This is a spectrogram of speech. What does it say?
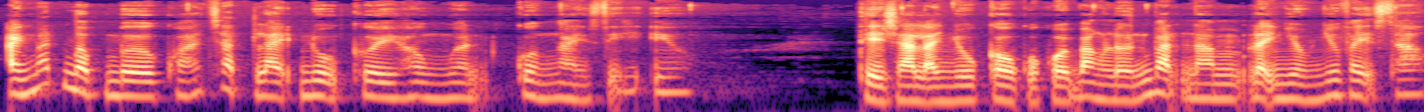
Ánh mắt mập mờ khóa chặt lại nụ cười hồng nhuận của ngài dĩ yêu. Thì ra là nhu cầu của khối bằng lớn bạn năm lại nhiều như vậy sao?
